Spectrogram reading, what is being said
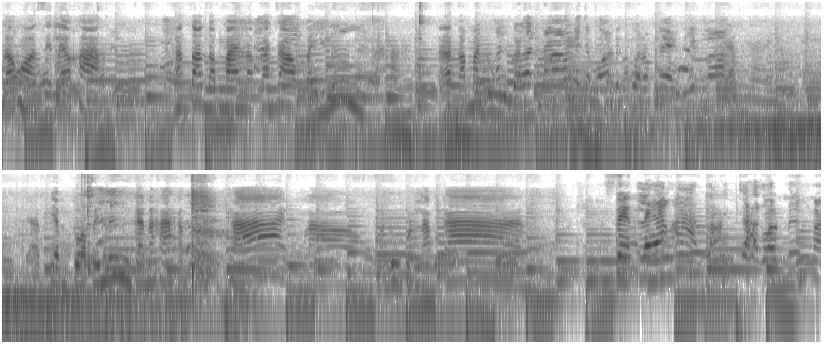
เราห่อเสร็จแล้วค่ะขั้นตอนต่อไปเราก็จะเอาไปนึ่งนะคะ แล้วก็มาดูกันจะบ้อนไปขวดแป้งยิบเนาะยังไง จะเตรียมตัวไปนึ่งกันนะคะขั้นตอนสุดท้ายของเรา มาดูผลลัพธ์กัน เสร็จแล้วค่ะหลังจากเรานึ่งมา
